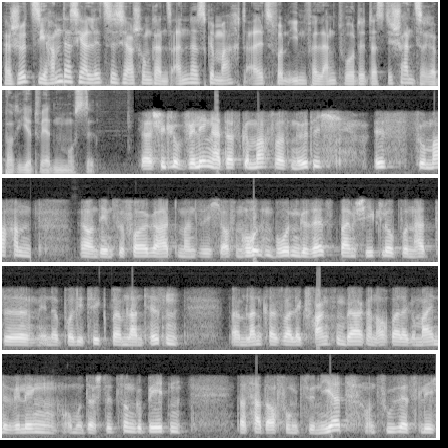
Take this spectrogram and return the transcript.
Herr Schütz, Sie haben das ja letztes Jahr schon ganz anders gemacht, als von Ihnen verlangt wurde, dass die Schanze repariert werden musste. Ja, Skiclub Willingen hat das gemacht, was nötig ist zu machen. Ja, und demzufolge hat man sich auf den Hosenboden gesetzt beim Skiclub und hat äh, in der Politik beim Land Hessen, beim Landkreis Waldeck-Frankenberg und auch bei der Gemeinde Willingen um Unterstützung gebeten. Das hat auch funktioniert und zusätzlich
